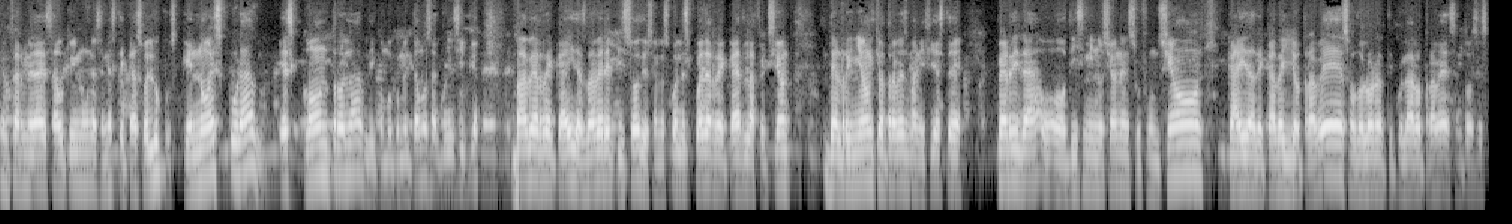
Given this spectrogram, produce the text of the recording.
enfermedades autoinmunes, en este caso el lupus, que no es curable, es controlable. Y como comentamos al principio, va a haber recaídas, va a haber episodios en los cuales puede recaer la afección del riñón que otra vez manifieste pérdida o, disminución en su función, caída de cabello otra vez o dolor articular otra vez. Entonces,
